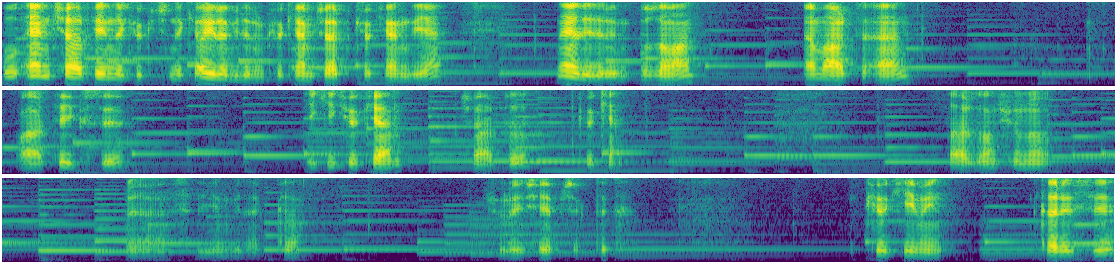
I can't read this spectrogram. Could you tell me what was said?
Bu m çarpı n'i de kök içindeki ayırabilirim. Kök m çarpı köken diye. Ne elde ederim o zaman? m artı n artı x'i 2 köken çarpı köken. Pardon şunu e, sileyim bir dakika. Şurayı şey yapacaktık kökemin karesi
